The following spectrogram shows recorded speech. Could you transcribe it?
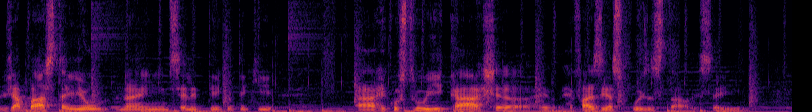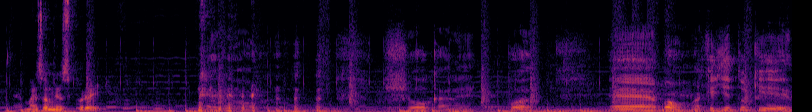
já basta eu na, em CLT que eu tenho que a, ah, reconstruir caixa, refazer as coisas tal. Isso aí é mais ou menos por aí. Legal. Show, cara. Pô, é, bom, acredito que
